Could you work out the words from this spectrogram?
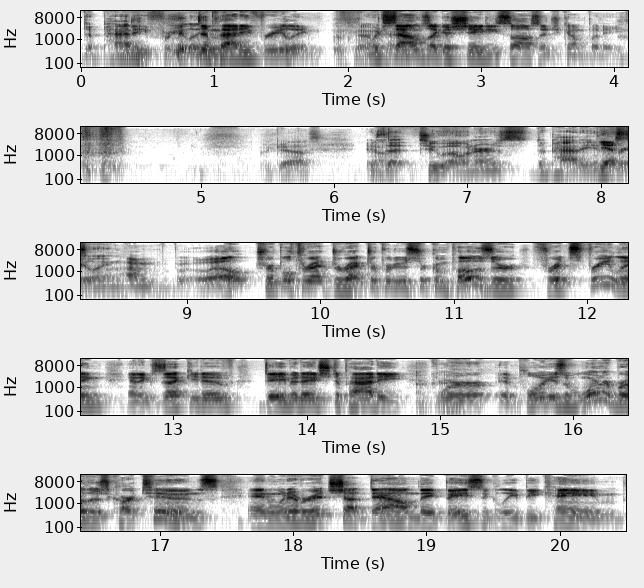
The Patty Freleng. DePatie Freleng, Okay. which Okay. sounds like a shady sausage company. I guess. Is that two owners, the Patty and Yes. Freleng? Um, well, triple threat director, producer, composer Fritz Freleng and executive David H. DePatie were employees of Warner Brothers Cartoons, and whenever it shut down, they basically became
